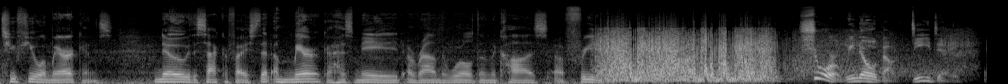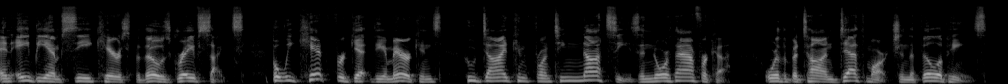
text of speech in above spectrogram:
Too few Americans know the sacrifice that America has made around the world in the cause of freedom. Sure, we know about D Day, and ABMC cares for those grave sites. But we can't forget the Americans who died confronting Nazis in North Africa or the Bataan Death March in the Philippines.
